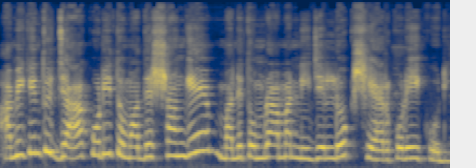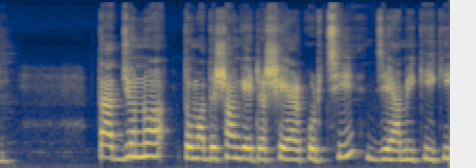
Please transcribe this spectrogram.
আমি কিন্তু যা করি তোমাদের সঙ্গে মানে তোমরা আমার নিজের লোক শেয়ার করেই করি। তার জন্য তোমাদের সঙ্গে এটা শেয়ার করছি যে আমি কি কি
